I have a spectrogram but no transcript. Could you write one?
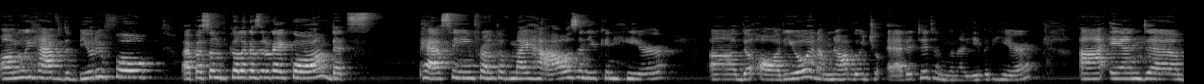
And we have the beautiful Vai passando pela Caseiro Caicó that's passing in front of my house and you can hear uh, the audio and I'm not going to edit it, I'm gonna leave it here. Uh, and uh,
